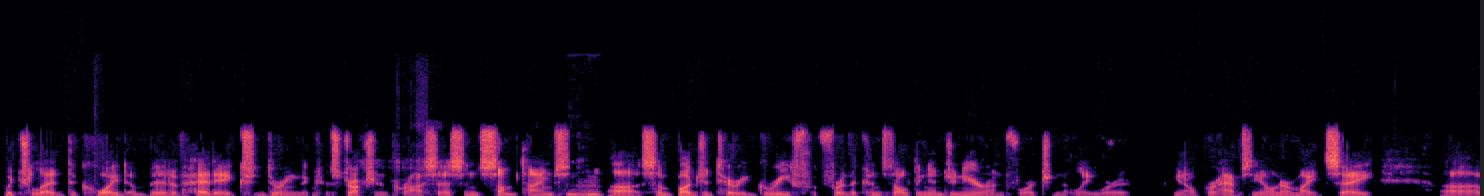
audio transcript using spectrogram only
which led to quite a bit of headaches during the construction process and sometimes mm-hmm. uh, some budgetary grief for the consulting engineer, unfortunately, where you know perhaps the owner might say, uh,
